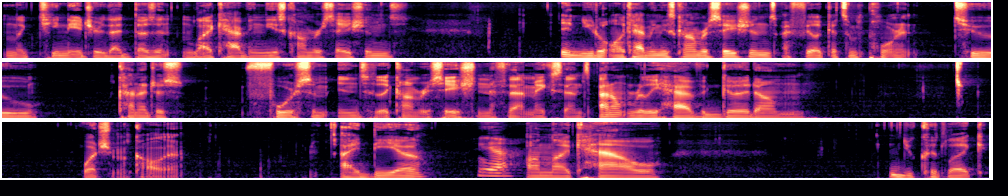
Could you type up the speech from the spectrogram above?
like teenager that doesn't like having these conversations, and you don't like having these conversations, I feel like it's important to kind of just force them into the conversation if that makes sense. I don't really have a good um what should call it idea Yeah. on like how you could like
